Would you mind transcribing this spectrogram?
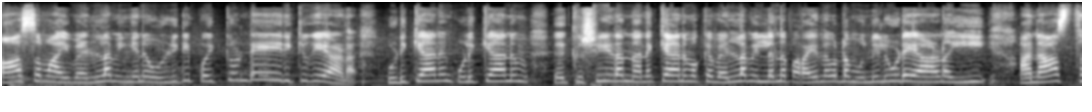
മാസമായി വെള്ളം ഇങ്ങനെ ഒഴുകിപ്പോയിക്കൊണ്ടേയിരിക്കുകയാണ്. കുടിക്കാനും കുളിക്കാനും കൃഷിയിടം നനയ്ക്കാനും ഒക്കെ വെള്ളമില്ലെന്ന് പറയുന്നവരുടെ മുന്നിലൂടെയാണ് ഈ അനാസ്ഥ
